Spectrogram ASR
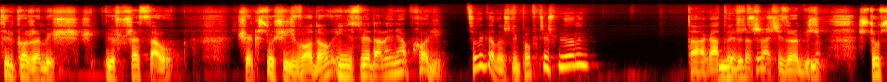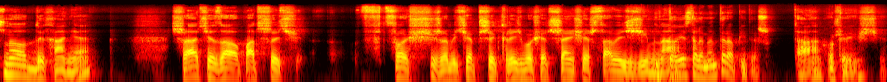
tylko żebyś już przestał się krztusić wodą i nic mnie dalej nie obchodzi. Co ty gadasz? Nie popchniesz mnie dalej? Tak, a tu Nie jeszcze trzeba ci zrobić sztuczne oddychanie. Trzeba cię zaopatrzyć w coś, żeby cię przykryć, bo się trzęsiesz cały z zimna. To jest element terapii też. Tak, oczywiście.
